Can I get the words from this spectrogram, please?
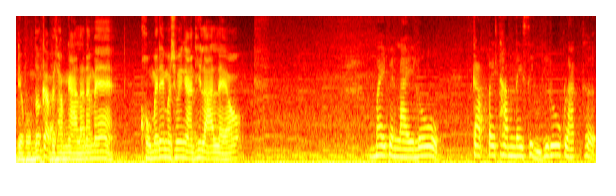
เดี๋ยวผมต้องกลับไปทำงานแล้วนะแม่ คงไม่ได้มาช่วยงานที่ร้านแล้ว ไม่เป็นไรลูก กลับไปทำในสิ่งที่ลูกรักเถอะ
